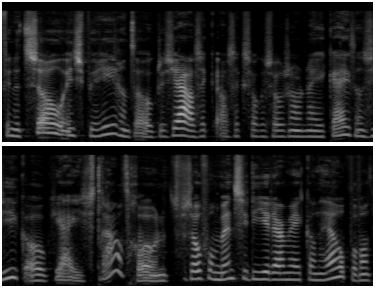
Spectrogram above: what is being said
vind het zo inspirerend ook. Dus ja, als ik, als ik zo, zo, naar je kijk, dan zie ik ook, ja, je straalt gewoon. Het, zoveel mensen die je daarmee kan helpen. Want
